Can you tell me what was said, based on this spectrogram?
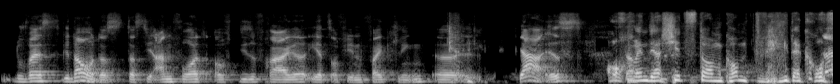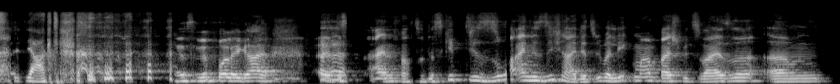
du weißt genau, dass, dass die Antwort auf diese Frage jetzt auf jeden Fall klingt. Äh, ja ist. Auch wenn der Shitstorm kommt wegen der Großwildjagd. Das ist mir voll egal. Äh, das ist einfach so. Das gibt dir so eine Sicherheit. Jetzt überleg mal beispielsweise, ähm,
